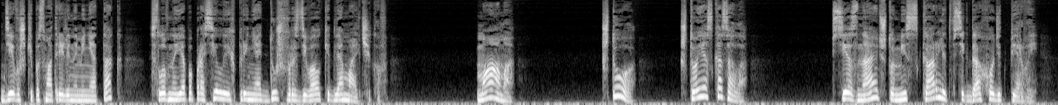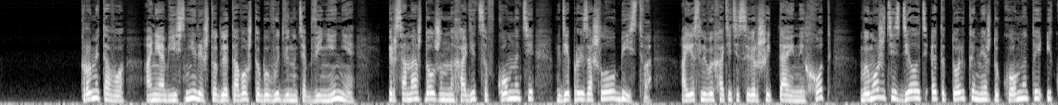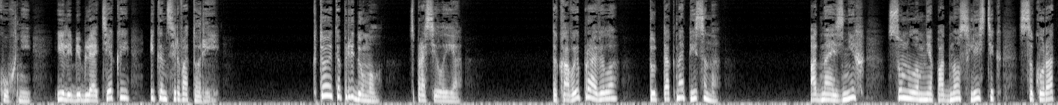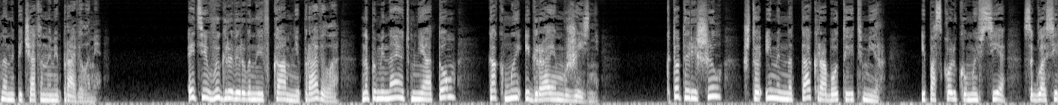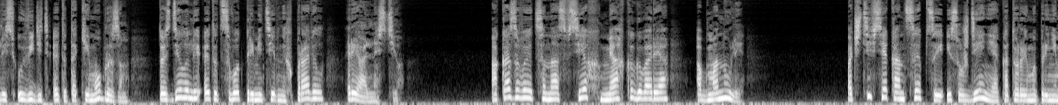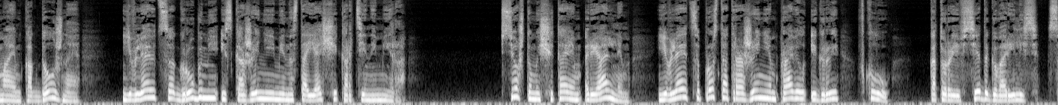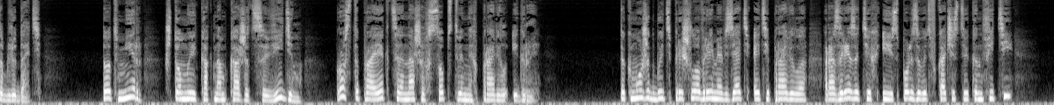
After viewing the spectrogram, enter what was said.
Девушки посмотрели на меня так, словно я попросила их принять душ в раздевалке для мальчиков. «Мама!» «Что? Что я сказала?» «Все знают, что мисс Скарлетт всегда ходит первой». Кроме того, они объяснили, что для того, чтобы выдвинуть обвинение — персонаж должен находиться в комнате, где произошло убийство, а если вы хотите совершить тайный ход, вы можете сделать это только между комнатой и кухней или библиотекой и консерваторией. «Кто это придумал?» — спросила я. «Таковы правила. Тут так написано». Одна из них сунула мне под нос листик с аккуратно напечатанными правилами. Эти выгравированные в камне правила напоминают мне о том, как мы играем в жизнь. Кто-то решил, что именно так работает мир, и поскольку мы все согласились увидеть это таким образом, то сделали этот свод примитивных правил реальностью. Оказывается, нас всех, мягко говоря, обманули. Почти все концепции и суждения, которые мы принимаем как должное, являются грубыми искажениями настоящей картины мира — все, что мы считаем реальным, является просто отражением правил игры в клу, которые все договорились соблюдать. Тот мир, что мы, как нам кажется, видим, просто проекция наших собственных правил игры. Так, может быть, пришло время взять эти правила, разрезать их и использовать в качестве конфетти?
